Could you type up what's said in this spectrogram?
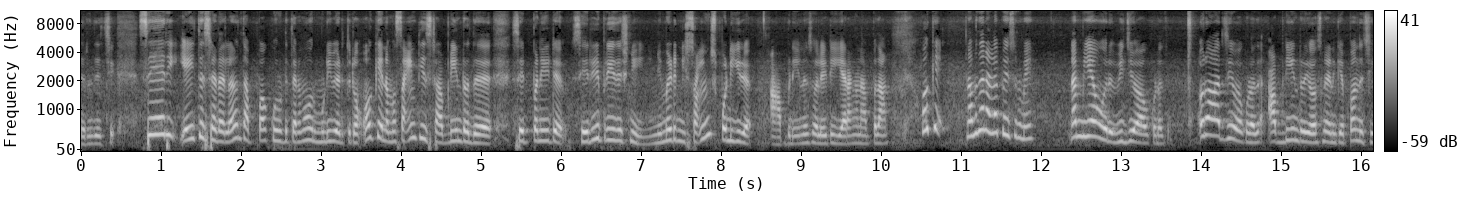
தெரிஞ்சிச்சு. சரி எயித்து ஸ்டாண்டர்ட்லாம் தப்பாக குருட்டுத்தனமாக ஒரு முடிவு எடுத்துட்டோம். ஓகே நம்ம சயின்டிஸ்ட் அப்படின்றது செட் பண்ணிவிட்டு சரி பிரியதர்ஷினி இனிமேட்டு நீ சயின்ஸ் படிக்கிற அப்படின்னு சொல்லிட்டு இறங்கினப்ப தான் ஓகே நம்ம தான் நல்லா பேசணுமே. நம்ம ஏன் ஒரு விஜய் ஆகக்கூடாது? ஒரு ஆர்ஜி ஆகக்கூடாது? அப்படின்ற யோசனை எனக்கு எப்போ வந்துச்சு?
